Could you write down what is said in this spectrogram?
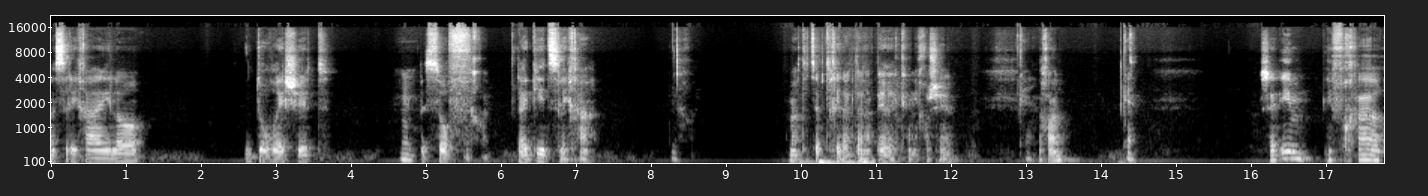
הסליחה היא לא דורשת mm. בסוף נכון. להגיד סליחה. נכון. אמרת את זה בתחילת הפרק, אני חושב. כן. נכון? כן. שאם נבחר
